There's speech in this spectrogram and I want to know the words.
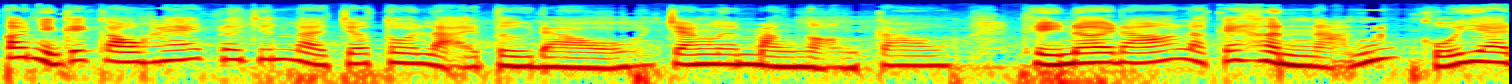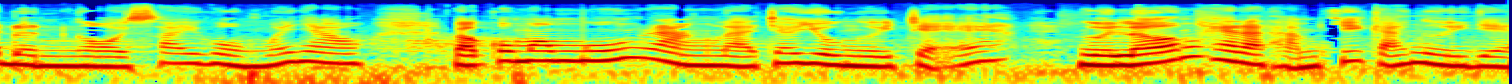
có những cái câu hát đó chính là cho tôi lại từ đầu, trăng lên bằng ngọn câu thì nơi đó là cái hình ảnh của gia đình ngồi xoay quần với nhau. Và cô mong muốn rằng là cho dù người trẻ, người lớn hay là thậm chí cả người già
